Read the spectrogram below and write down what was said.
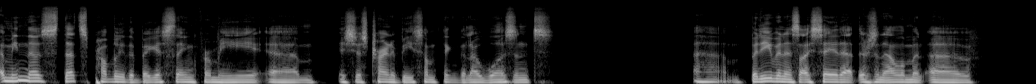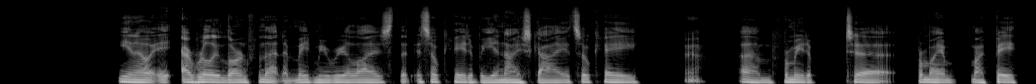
I mean, those that's probably the biggest thing for me. Um, is just trying to be something that I wasn't. Um, but even as I say that, there's an element of, you know, it, I really learned from that, and it made me realize that it's okay to be a nice guy. It's okay, Yeah. um, for me to to for my my faith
